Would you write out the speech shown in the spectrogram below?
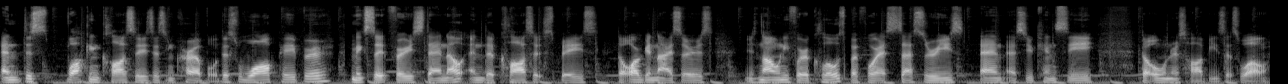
And this walk-in closet is just incredible. This wallpaper makes it very stand out and the closet space, the organizers is not only for your clothes, but for accessories and as you can see, the owner's hobbies as well.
